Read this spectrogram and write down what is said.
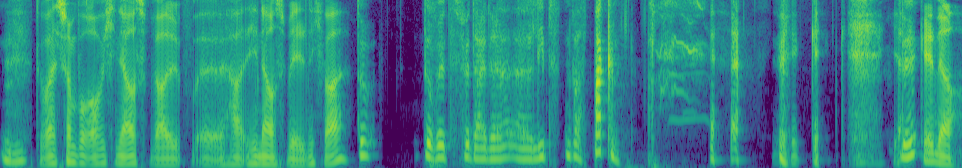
Mhm. Du weißt schon, worauf ich hinaus, weil, äh, hinaus will, nicht wahr? Du, du willst für deine äh, Liebsten was backen. ja, ne? genau.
